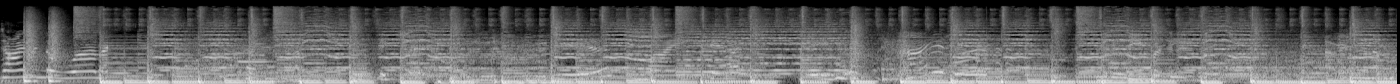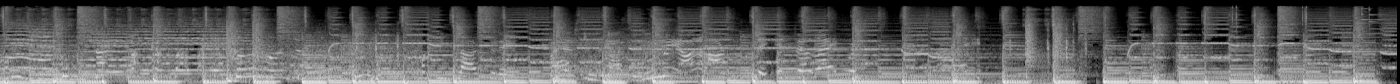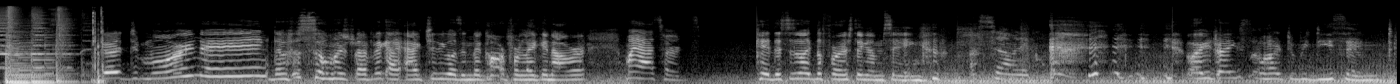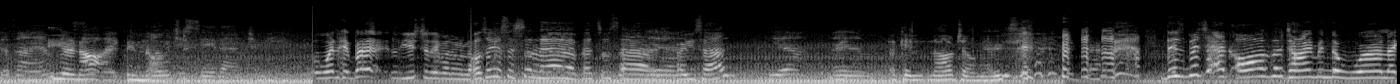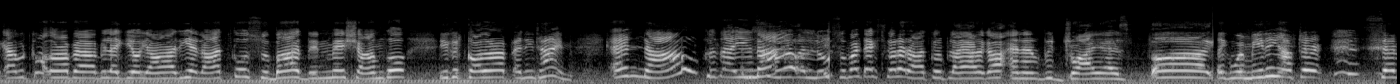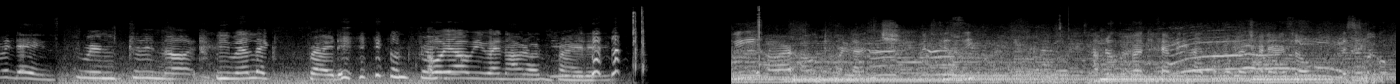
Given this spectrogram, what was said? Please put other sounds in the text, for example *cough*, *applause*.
time There was so much traffic. I actually was in the car for like an hour. My ass hurts. Okay, this is like the first thing I'm saying. Assalamualaikum. *laughs* Why are you trying so hard to be decent? Because I am. You're not. You're Why not. would you say that to me? When Hiba used to live on Ola. Also, your sister left. That's so sad. Yeah. Are you sad? Yeah, I am. Okay, now tell me. *laughs* this bitch had all the time in the world. Like I would call her up and I'd be like, yo yaar, ye raat ko, subah, din mein, sham ko. You could call her up anytime. And now, because I used now, to never look. Subah text kara, raat ko reply aega, and it would be dry as fuck. Like we're meeting after seven days. We're literally not. We met like Friday *laughs* on Friday. Oh yeah, we went out on Friday. *laughs* we are out. की family के साथ हम लोग lunch करने आए so this is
